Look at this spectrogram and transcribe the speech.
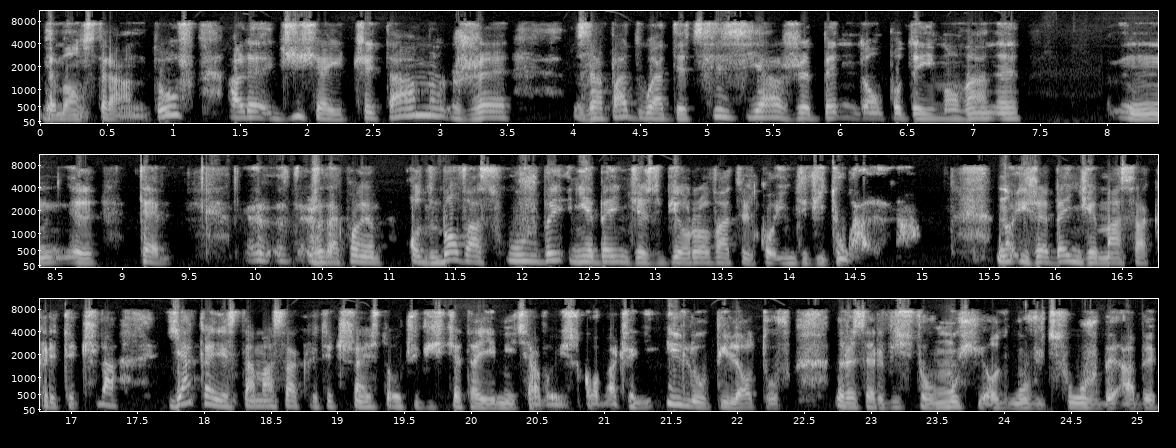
demonstrantów, ale dzisiaj czytam, że zapadła decyzja, że będą podejmowane te że tak powiem, odmowa służby nie będzie zbiorowa, tylko indywidualna. No i że będzie masa krytyczna. Jaka jest ta masa krytyczna? Jest to oczywiście tajemnica wojskowa, czyli ilu pilotów, rezerwistów musi odmówić służby, aby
